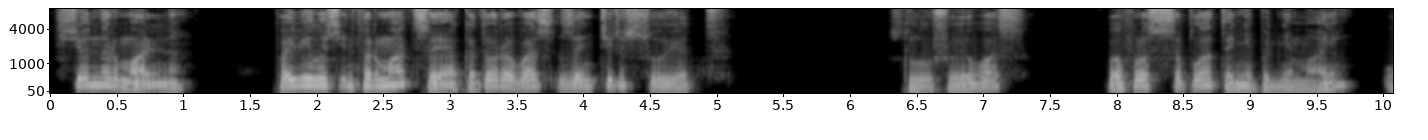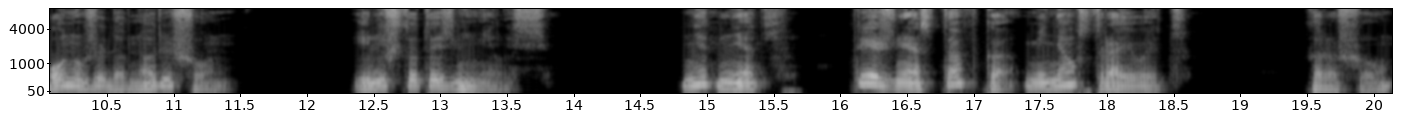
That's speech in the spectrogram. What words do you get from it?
все нормально. Появилась информация, которая вас заинтересует. Слушаю вас. Вопрос с оплатой не поднимаю, он уже давно решен. Или что-то изменилось? Нет-нет, прежняя ставка меня устраивает. Хорошо,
